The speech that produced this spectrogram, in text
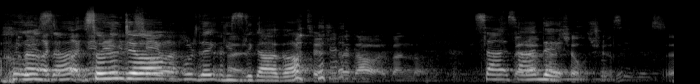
O yüzden acı- ilgili sorun bir şey cevabı var. burada gizli galiba. Tecrübe daha var ben de anladım. Sen, Biz sen de çalışıyorduk. Ee,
